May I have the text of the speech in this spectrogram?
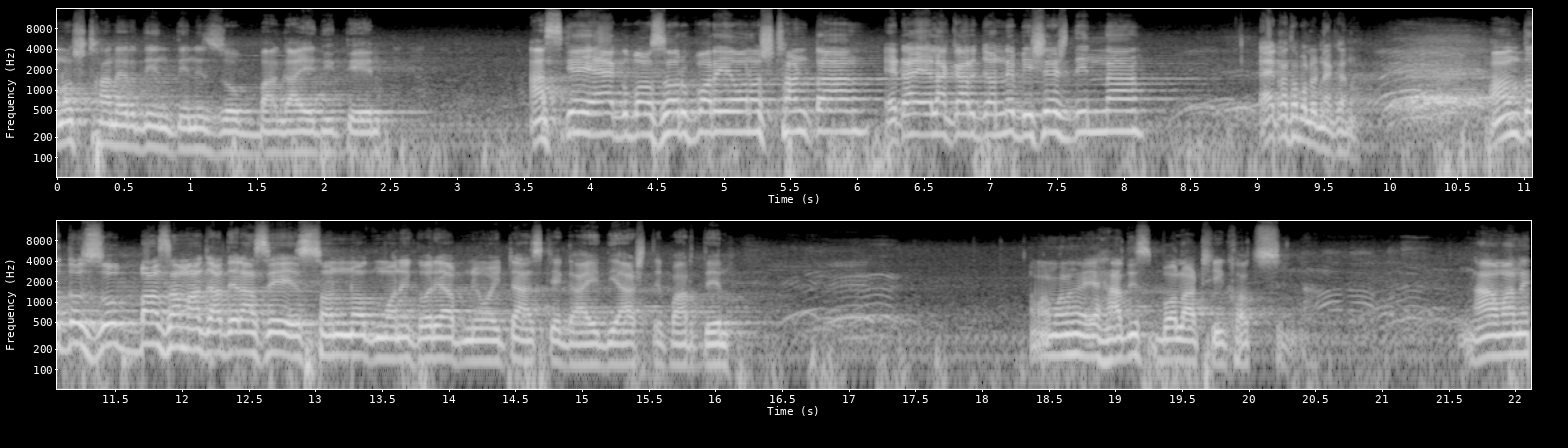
অনুষ্ঠানের দিন তিনি জোব্বা গায়ে দিতেন। আজকে এক বছর পরে অনুষ্ঠানটা, এটা এলাকার জন্য বিশেষ দিন না? এক কথা বলেন না কেন? অন্তত জোব্বা জামা যাদের আছে সন্নত মনে করে আপনি ওইটা আজকে গায়ে দিয়ে আসতে পারতেন। আমার মনে হয় হাদিস বলা ঠিক হচ্ছে না। না মানে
